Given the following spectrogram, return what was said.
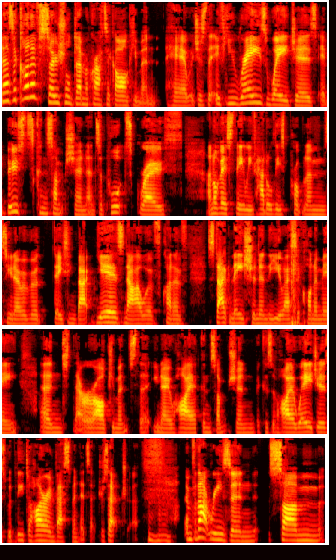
There's a kind of social democratic argument here, which is that if you raise wages, it boosts consumption and supports growth. And obviously, we've had all these problems, you know, over dating back years now of kind of stagnation in the US economy. And there are arguments that, you know, higher consumption because of higher wages would lead to higher investment, et cetera, et cetera. Mm-hmm. And for that reason, some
